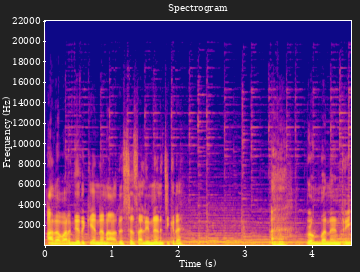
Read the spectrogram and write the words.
அதை வரைஞ்சதுக்கு என்ன நான் அதிர்ஷ்டசாலின்னு நினைச்சுக்கிறேன். அஹ், ரொம்ப நன்றி.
